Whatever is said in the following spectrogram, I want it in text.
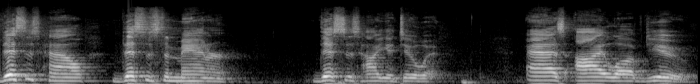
This is how, this is the manner, this is how you do it. As I loved you.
